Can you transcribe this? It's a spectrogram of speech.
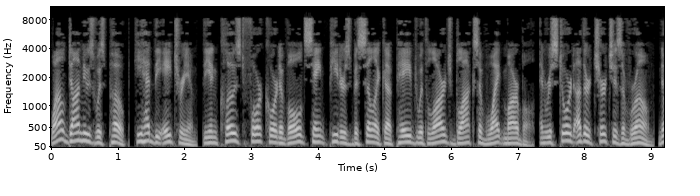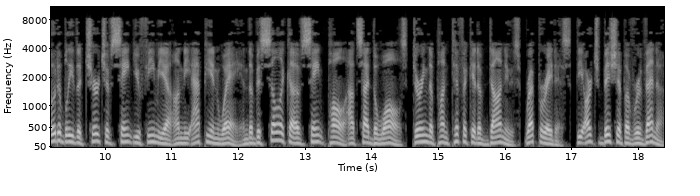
While Donus was pope, he had the atrium, the enclosed forecourt of Old St. Peter's Basilica paved with large blocks of white marble, and restored other churches of Rome, notably the Church of St. Euphemia on the Appian Way and the Basilica of St. Paul outside the walls. During the pontificate of Donus, Reparatus, the Archbishop of Ravenna,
